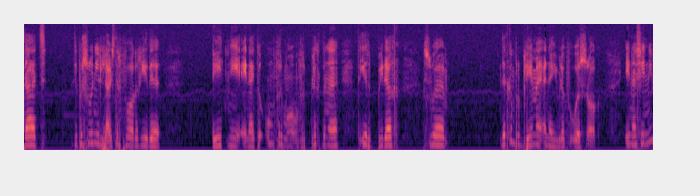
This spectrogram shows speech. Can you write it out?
dat die persoon die luistervaardighede het nie en hy het een onvermoe om verplichtinge te eerbiedig, so dit kan probleme in een huwelik veroorzaak. En as jy nie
